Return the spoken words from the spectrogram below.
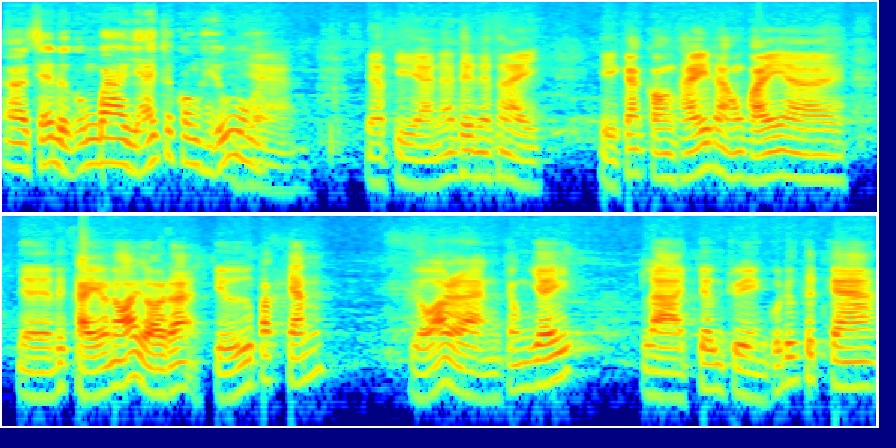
à, sẽ được ông ba giải cho con hiểu luôn ạ dạ dạ thì à, nói thế này thì các con thấy đó không phải à, à, đức thầy có nói rồi đó chữ bắt chánh rõ ràng trong giấy là chân truyền của đức thích ca.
